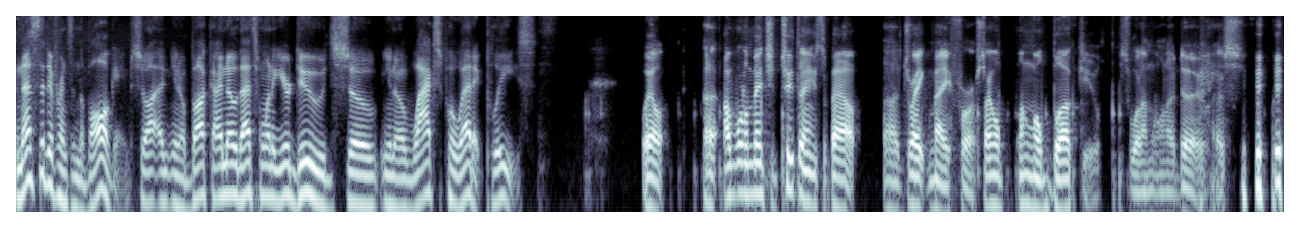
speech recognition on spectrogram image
And that's the difference in the ball game. So, I, you know, Buck, I know that's one of your dudes. So, you know, wax poetic, please. Well, uh, I want to mention two things about uh, Drake Maye first. I'm, I'm going to buck you. That's what I'm going to do.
